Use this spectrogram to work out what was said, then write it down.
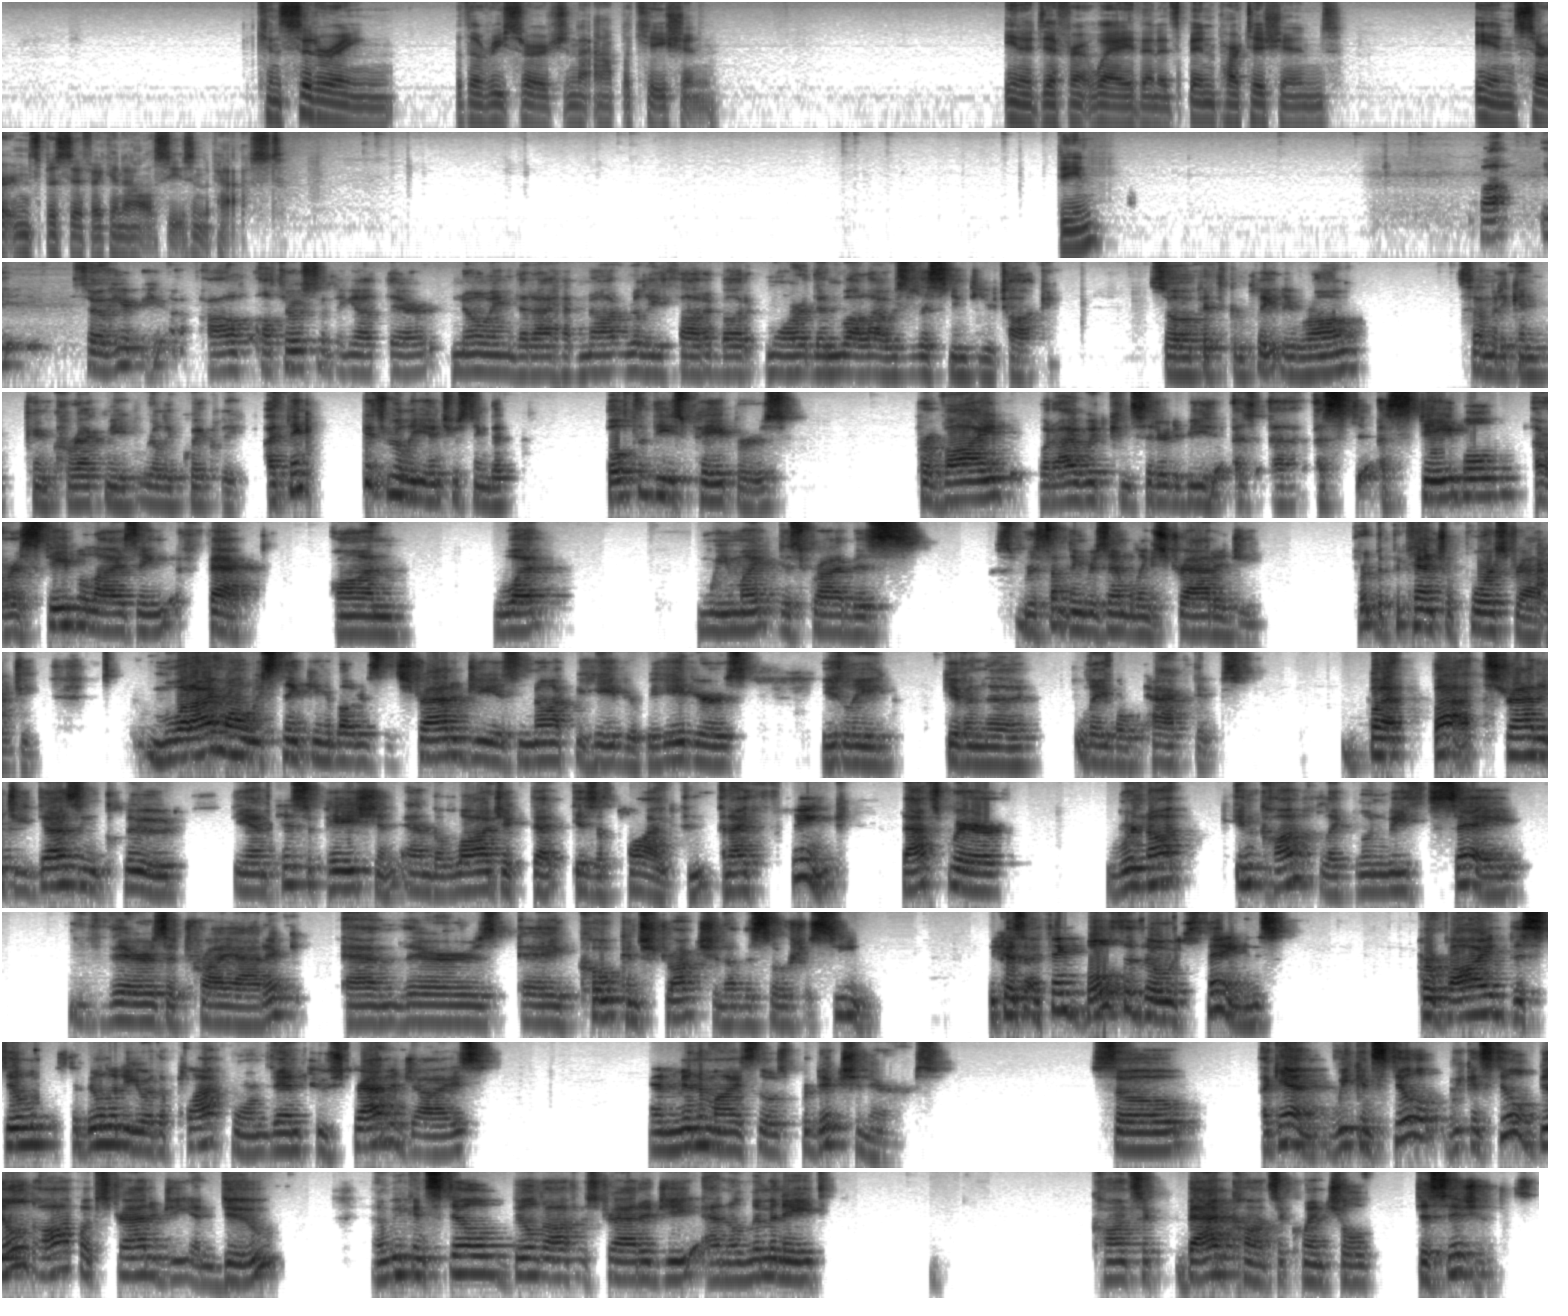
considering the research and the application in a different way than it's been partitioned in certain specific analyses in the past. Dean? Well, so here, I'll, I'll throw something out there, knowing that I have not really thought about it more than while I was listening to you talking. So if it's completely wrong, somebody can can correct me really quickly. I think it's really interesting that both of these papers provide what I would consider to be a, a, a stable or a stabilizing effect on what we might describe as something resembling strategy for the potential for strategy. What I'm always thinking about is that strategy is not behavior. Behavior is usually given the label tactics. But but strategy does include the anticipation and the logic that is applied. And, and I think that's where we're not in conflict when we say there's a triadic and there's a co-construction of the social scene. Because I think both of those things provide the still stability or the platform then to strategize and minimize those prediction errors. So again, we can still we can still build off of strategy and do, and we can still build off of strategy and eliminate conse- bad consequential decisions.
